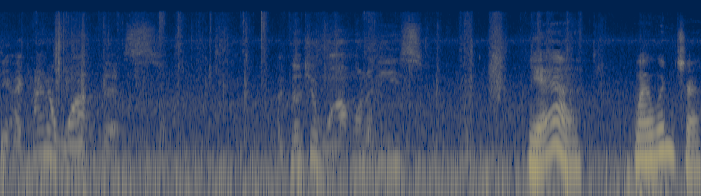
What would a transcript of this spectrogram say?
See, I kind of want this. Like, don't you want one of these? Yeah. Why wouldn't you?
